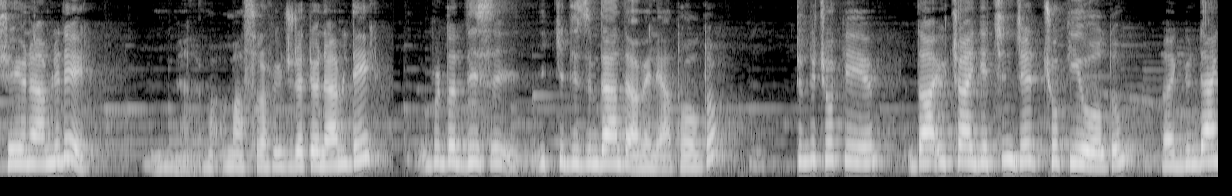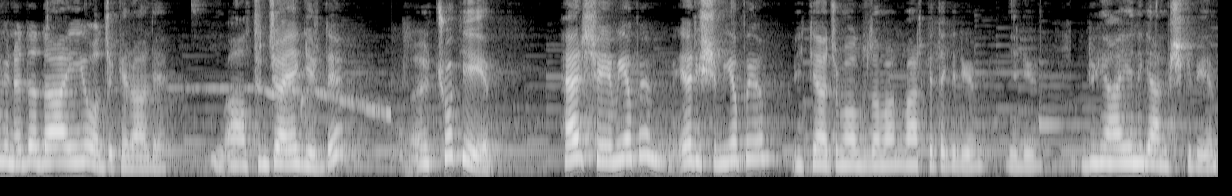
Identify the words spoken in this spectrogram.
Şey önemli değil. Yani ma- masraf, ücret önemli değil. Burada diz, iki dizimden de ameliyat oldum. Şimdi çok iyiyim. Daha üç ay geçince çok iyi oldum. E, Günden güne de daha iyi olacak herhalde. Altıncı aya girdi. E, Çok iyiyim. Her şeyimi yapıyorum, her işimi yapıyorum. İhtiyacım olduğu zaman markete gidiyorum, geliyorum. Dünya yeni gelmiş gibiyim.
